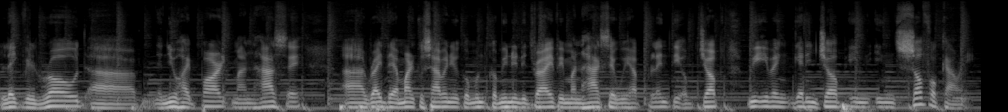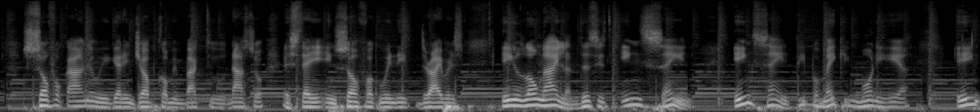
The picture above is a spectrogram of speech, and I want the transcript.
Lakeville Road, uh, New Hyde Park, Manhasset. Uh, right there, Marcus Avenue, Community Drive in Manhasset. We have plenty of jobs. We even getting job in in Suffolk County. Suffolk County, we're getting job coming back to Nassau, staying in Suffolk. We need drivers in Long Island. This is insane, insane. People making money here in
